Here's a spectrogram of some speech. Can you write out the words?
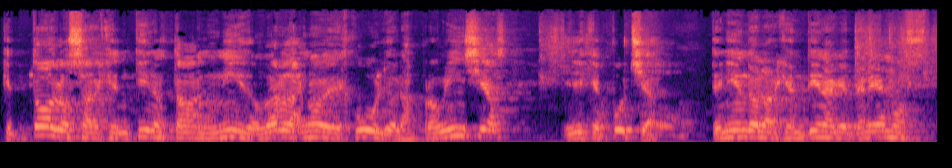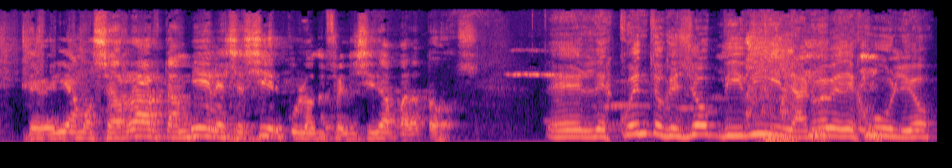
que todos los argentinos estaban unidos, ver la 9 de julio, las provincias, y dije, pucha, teniendo la Argentina que tenemos, deberíamos cerrar también ese círculo de felicidad para todos. Eh, les cuento que yo viví la 9 de julio,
